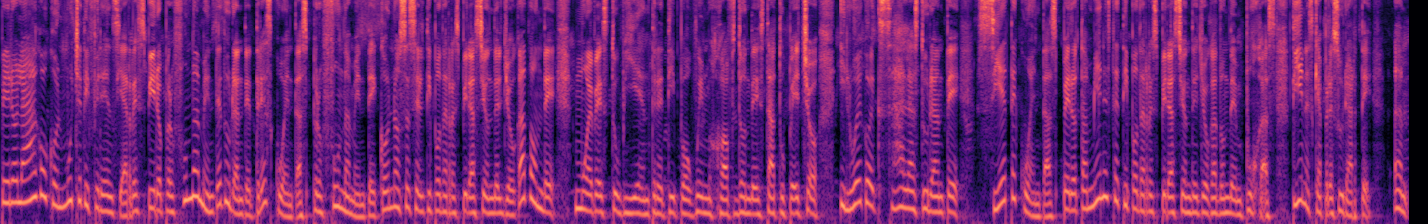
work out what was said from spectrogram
Pero la hago con mucha diferencia. Respiro profundamente durante tres cuentas, profundamente. ¿Conoces el tipo de respiración del yoga donde mueves tu vientre tipo Wim Hof donde está tu pecho y luego exhalas durante siete cuentas? Pero también este tipo de respiración de yoga donde empujas. Tienes que apresurarte. Um,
